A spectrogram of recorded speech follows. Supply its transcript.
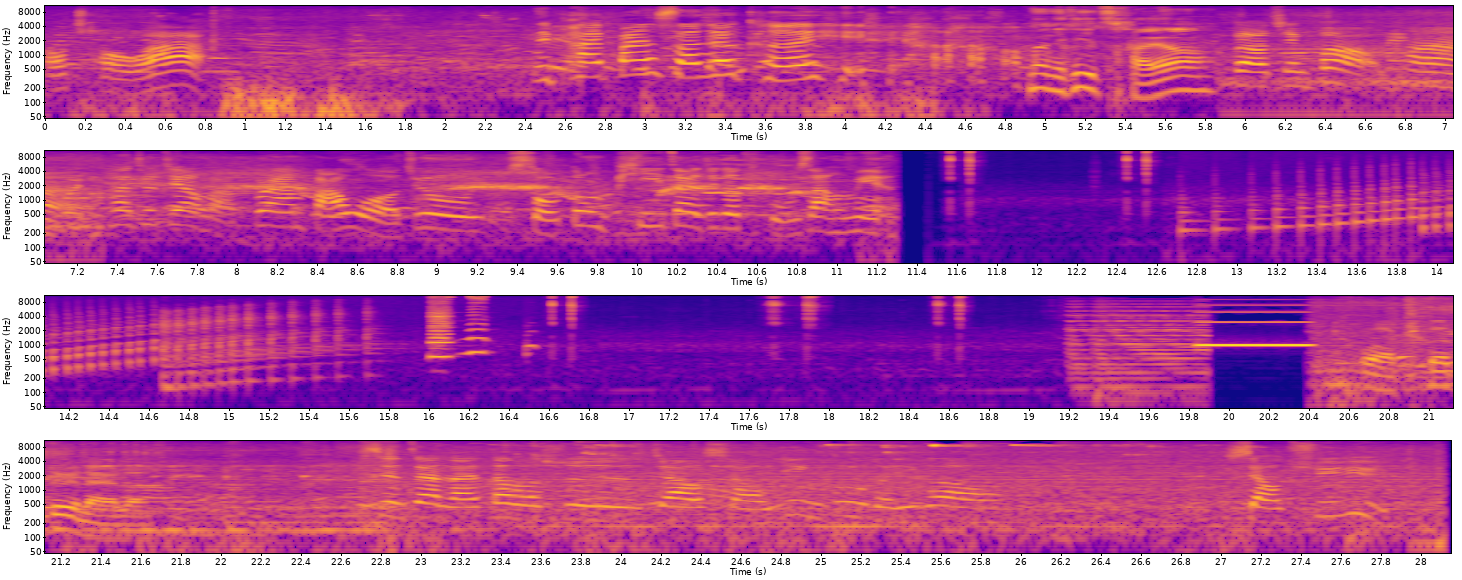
好丑啊！你拍半身就可以。那你可以裁啊。表情不好看，那就这样吧，不然把我就手动 P 在这个图上面。哇，车队来了。现在来到的是叫小印度的一个小区域。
